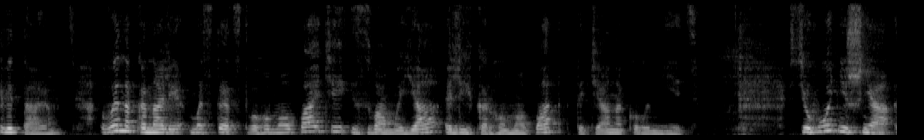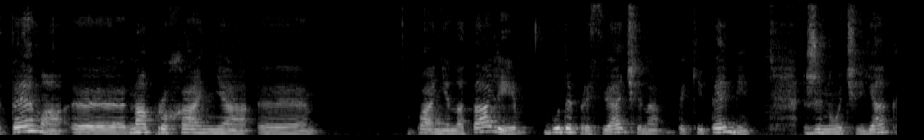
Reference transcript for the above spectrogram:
вітаю! Ви на каналі Мистецтво гомеопатії і з вами я, лікар-гомеопат Тетяна Коломієць. Сьогоднішня тема е, на прохання е, пані Наталії буде присвячена такій темі жіночій, як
